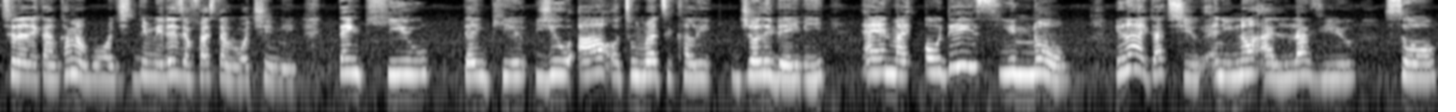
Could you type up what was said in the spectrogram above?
so that they can come and watch. If this is your first time watching me, thank you, thank you. You are automatically Jolly Baby. And my oldies, you know, you know I got you and you know I love you. So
